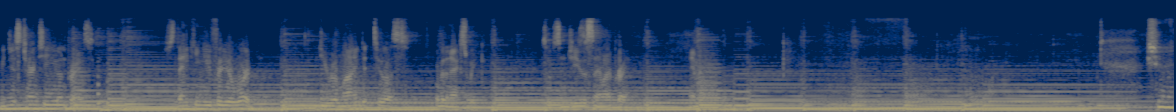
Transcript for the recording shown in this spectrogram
we just turn to you in praise, just thanking you for your word. You remind it to us over the next week? So it's in Jesus' name I pray. Amen. Should of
